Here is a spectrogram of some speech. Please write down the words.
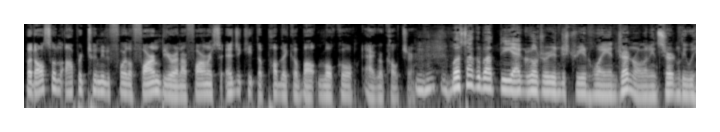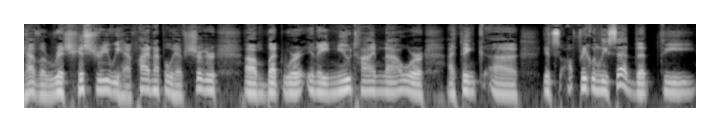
but also an opportunity for the Farm Bureau and our farmers to educate the public about local agriculture. Mm-hmm, mm-hmm. Well, let's talk about the agriculture industry in Hawaii in general. I mean, certainly we have a rich history. We have pineapple, we have sugar, um, but we're in a new time now where I think uh, it's frequently said that the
